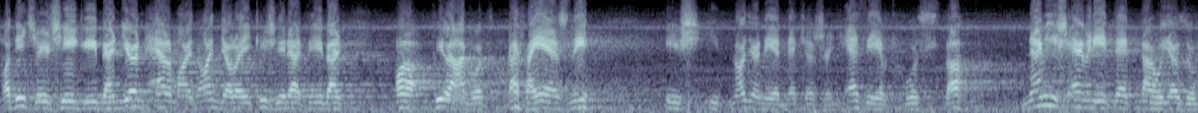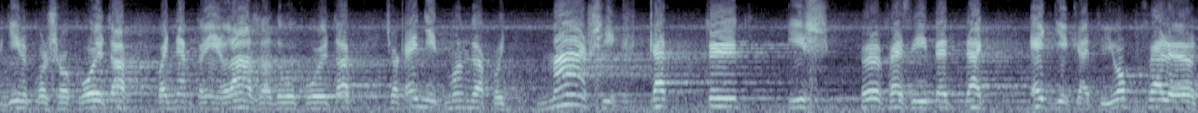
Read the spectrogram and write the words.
a dicsőségében jön el majd angyalai kíséretében a világot befejezni, és itt nagyon érdekes, hogy ezért hozta, nem is említette, hogy azok gyilkosok voltak, vagy nem tudom én, lázadók voltak, csak ennyit mondok, hogy másik kettőt is fölfeszítettek, egyiket jobb felől,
